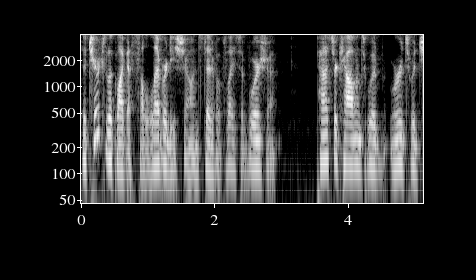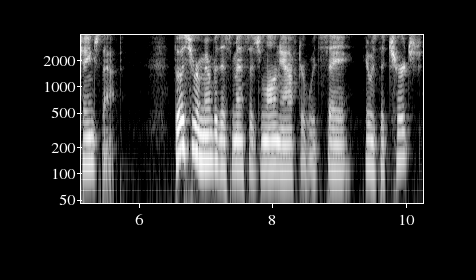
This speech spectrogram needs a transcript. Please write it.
The church looked like a celebrity show instead of a place of worship. Pastor Calvin's words would change that. Those who remember this message long after would say it was the church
